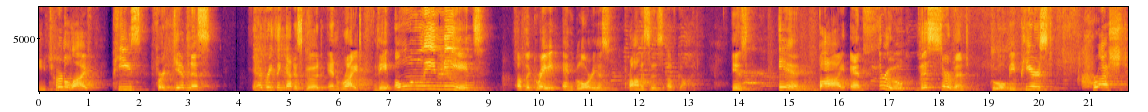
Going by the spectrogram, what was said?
eternal life, peace, forgiveness, everything that is good and right, the only means of the great and glorious promises of God is in, by, and through this servant who will be pierced, crushed,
